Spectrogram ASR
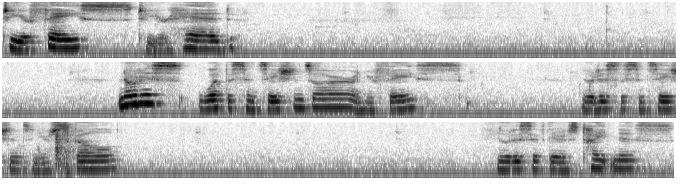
to your face, to your head. Notice what the sensations are on your face. Notice the sensations in your skull. Notice if there's tightness,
